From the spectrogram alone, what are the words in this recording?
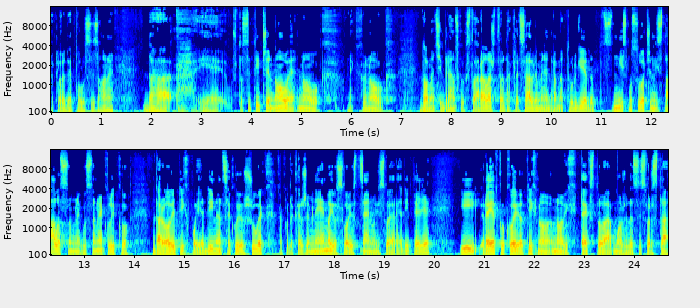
dakle ove dve polusezone, da je, što se tiče nove, novog, nekakve novog domaćeg dramskog stvaralaštva, dakle savremene dramaturgije, da nismo suočeni s talasom, nego sa nekoliko darovitih pojedinaca koji još uvek, kako da kažem, nemaju svoju scenu i svoje reditelje i redko koji od tih no, novih tekstova može da se svrsta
